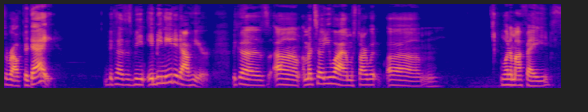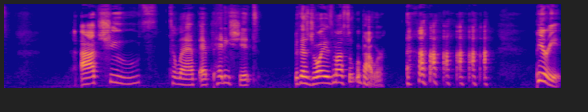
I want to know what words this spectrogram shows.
throughout the day because it's be it be needed out here. Because um, I'm gonna tell you why. I'm gonna start with um, one of my faves. I choose to laugh at petty shit because joy is my superpower. Period.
